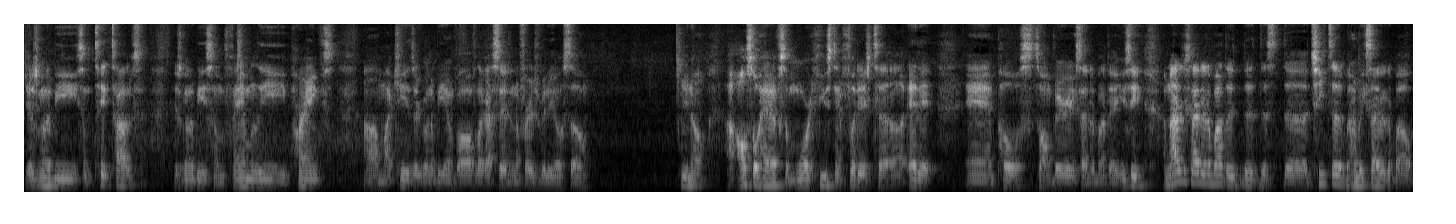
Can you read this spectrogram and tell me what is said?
there's gonna be some TikToks. There's gonna be some family pranks. Um, my kids are gonna be involved, like I said in the first video. So, you know, I also have some more Houston footage to uh, edit and post. So I'm very excited about that. You see, I'm not excited about the the this, the chizza, but I'm excited about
